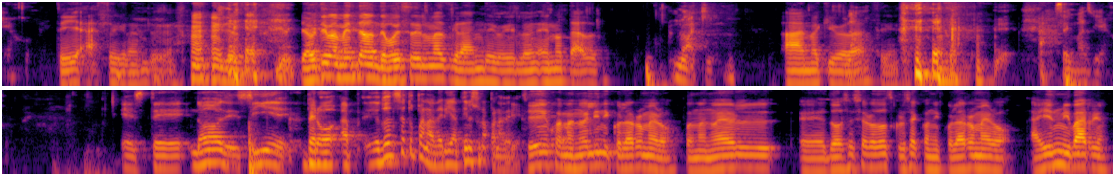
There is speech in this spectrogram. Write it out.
viejo. Sí, ya estoy grande. ya, últimamente donde voy soy el más grande, güey, lo he notado. No aquí. Ah, no aquí, ¿verdad? No. Sí. Soy más viejo. Este, no, sí, pero ah, ¿dónde está tu panadería? ¿Tienes una panadería? Sí, Juan Manuel y Nicolás Romero. Juan Manuel eh, 1202 cruza con Nicolás Romero. Ahí en mi barrio.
